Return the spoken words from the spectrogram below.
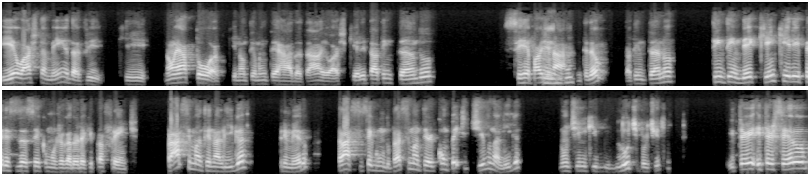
E eu acho também, Davi, que não é à toa que não tem uma enterrada, tá? Eu acho que ele tá tentando se repaginar, Uhum, entendeu? Tá tentando se entender quem que ele precisa ser como jogador daqui para frente, para se manter na liga, primeiro, para segundo, para se manter competitivo na liga, num time que lute por título, e, ter, e terceiro,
